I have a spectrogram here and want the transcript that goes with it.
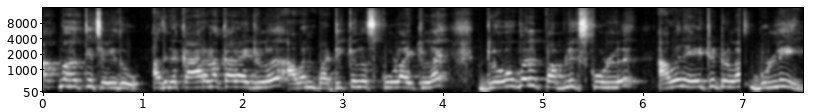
ആത്മഹത്യ ചെയ്തു. അതിന് കാരണക്കാരായിട്ടുള്ളത് അവൻ പഠിക്കുന്ന സ്കൂളായിട്ടുള്ള ഗ്ലോബൽ പബ്ലിക് സ്കൂളിൽ അവൻ ഏറ്റിട്ടുള്ള ബുള്ളിങ്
